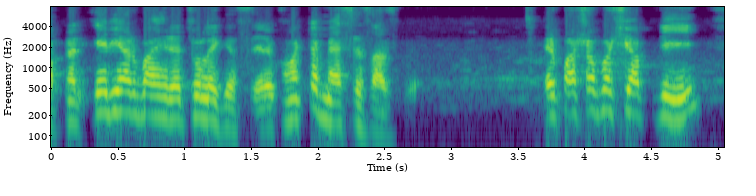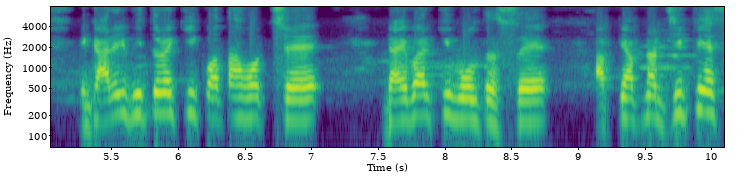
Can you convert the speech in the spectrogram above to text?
আপনার এরিয়ার বাইরে চলে গেছে, এরকম একটা মেসেজ আসবে। এর পাশাপাশি আপনি গাড়ির ভিতরে কি কথা হচ্ছে ড্রাইভার কি বলতেছে, আপনি আপনার জিপিএস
